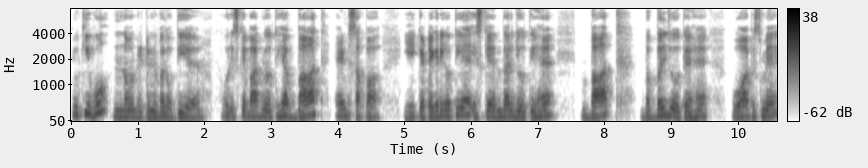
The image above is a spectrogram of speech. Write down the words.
क्योंकि वो नॉन रिटर्नेबल होती है। और इसके बाद में होती है बाथ एंड सपा। ये कैटेगरी होती है। इसके अंदर जो होती हैं, बाथ, बब्बल जो होते हैं, वो आप इसमें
